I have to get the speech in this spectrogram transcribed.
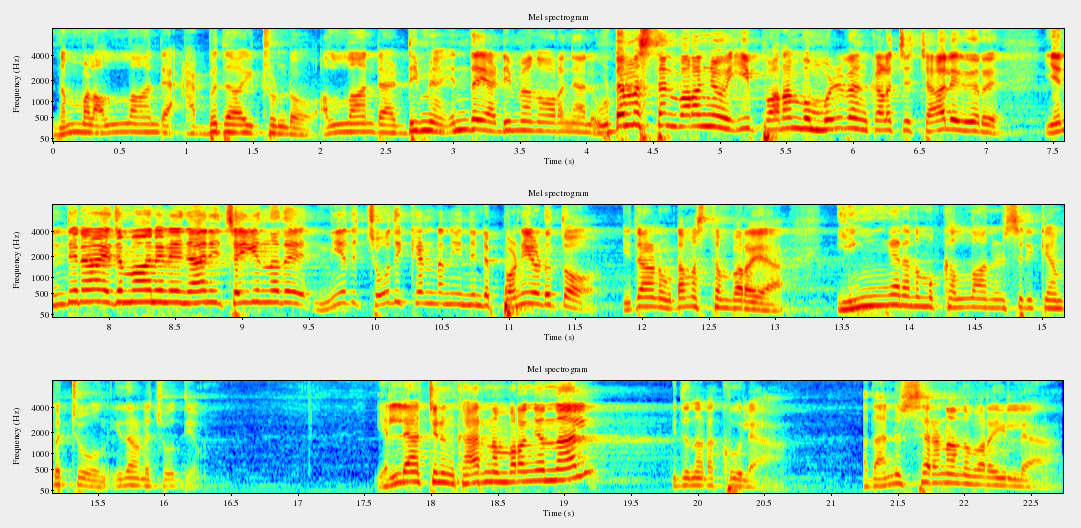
നമ്മൾ അള്ളാന്റെ അബിതായിട്ടുണ്ടോ അള്ളാന്റെ അടിമ. എന്താ അടിമ എന്ന് പറഞ്ഞാൽ ഉടമസ്ഥൻ പറഞ്ഞു ഈ പറമ്പ് മുഴുവൻ കളച്ച് ചാൽ കീറ്. എന്തിനാ യജമാനെ ഞാൻ ഈ ചെയ്യുന്നത്? നീ അത് ചോദിക്കേണ്ട നീ നിന്റെ പണിയെടുത്തോ. ഇതാണ് ഉടമസ്ഥൻ പറയാ. ഇങ്ങനെ നമുക്ക് അള്ളാൻ അനുസരിക്കാൻ പറ്റുമോ? ഇതാണ് ചോദ്യം. എല്ലാറ്റിനും കാരണം പറഞ്ഞെന്നാൽ ഇത് നടക്കൂല. അത് അനുസരണം എന്ന് പറയില്ല.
